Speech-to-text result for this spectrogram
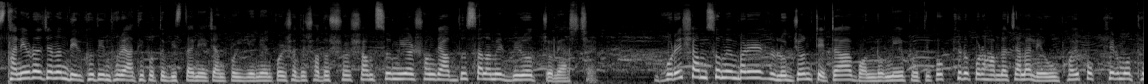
স্থানীয়রা জানান, দীর্ঘদিন ধরে আধিপত্য বিস্তার নিয়ে চাঁদপুর ইউনিয়ন পরিষদের সদস্য শামসু মিয়ার সঙ্গে আব্দুল সালামের বিরোধ চলে আসছে। ভোরে শামসু মেম্বারের লোকজন টেটা বল্লম নিয়ে প্রতিপক্ষের ওপর হামলা চালালে উভয় পক্ষের মধ্যে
